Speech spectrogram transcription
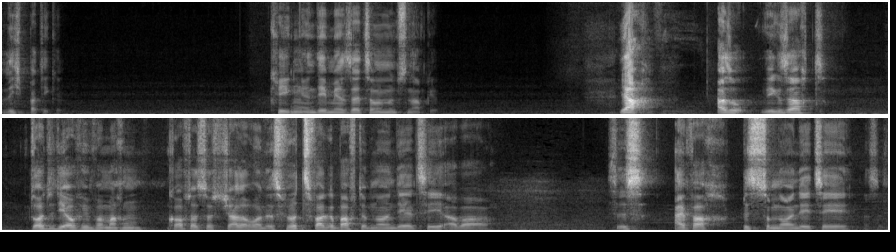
Lichtpartikel kriegen, indem ihr seltsame Münzen abgebt. Ja, also, wie gesagt, solltet ihr auf jeden Fall machen. Kauft das durch. Es wird zwar gebufft im neuen DLC, aber es ist einfach bis zum neuen DLC. Das ist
